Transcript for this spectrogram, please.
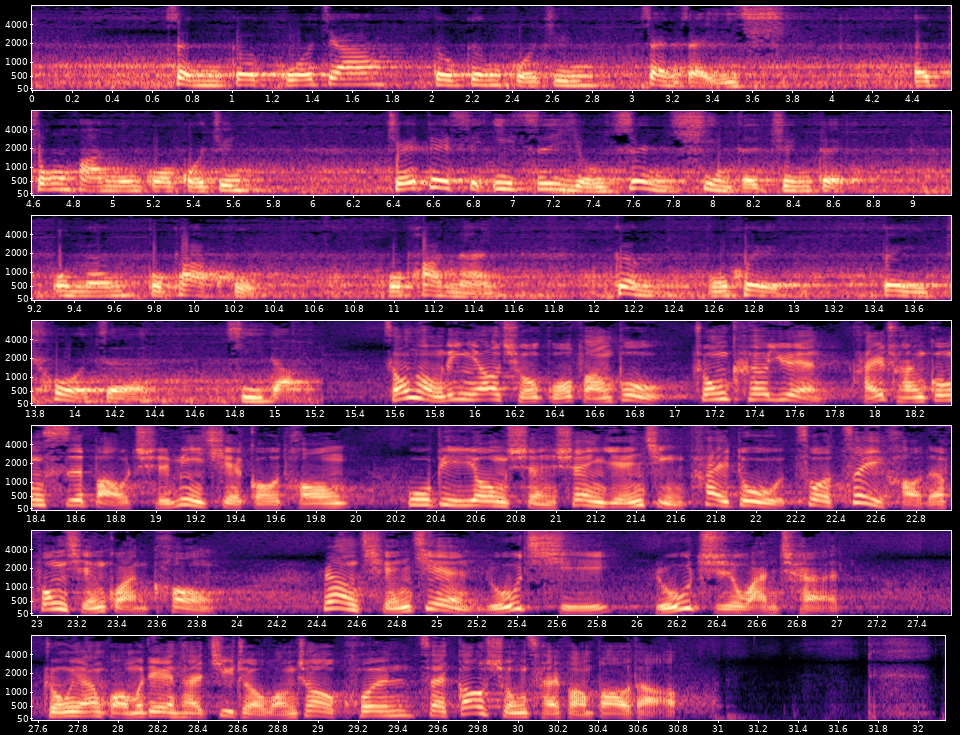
整个国家都跟国军站在一起，而中华民国国军绝对是一支有韧性的军队。”我们不怕苦，不怕难，更不会被挫折击倒。总统另要求国防部、中科院、台船公司保持密切沟通，务必用审慎严谨态度做最好的风险管控，让前舰如期如职完成。中央广播电台记者王兆坤在高雄采访报道。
